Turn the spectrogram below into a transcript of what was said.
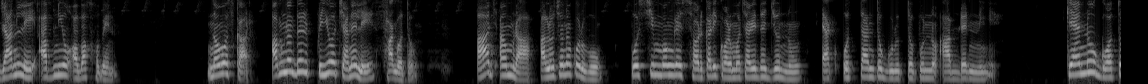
জানলে আপনিও অবাক হবেন। নমস্কার, আপনাদের প্রিয় চ্যানেলে স্বাগত। আজ আমরা আলোচনা করব পশ্চিমবঙ্গের সরকারি কর্মচারীদের জন্য এক অত্যন্ত গুরুত্বপূর্ণ আপডেট নিয়ে। কেন গত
